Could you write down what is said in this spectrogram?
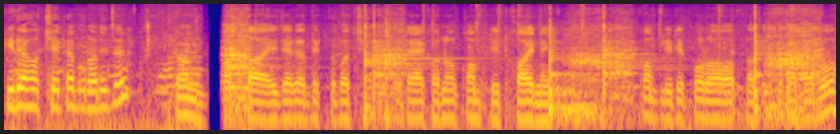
কি দেওয়া হচ্ছে এটা বুরহানিতে? তা এই জায়গা দেখতে পাচ্ছেন এটা এখনও কমপ্লিট হয় নাই। কমপ্লিটের পরও আপনাদেরকে দেখাবো।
